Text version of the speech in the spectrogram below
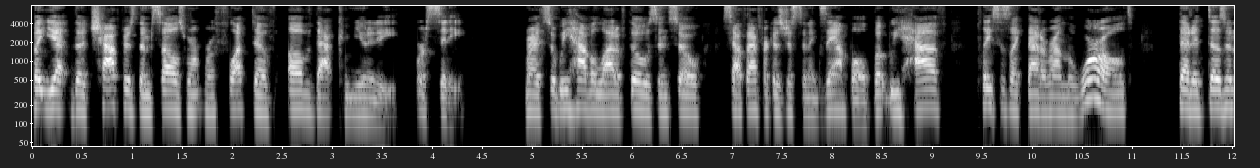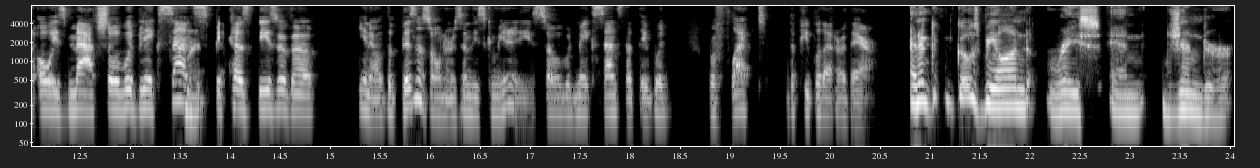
but yet the chapters themselves weren't reflective of that community or city, right? So we have a lot of those. And so South Africa is just an example, but we have places like that around the world that it doesn't always match. So it would make sense right. because these are the, you know, the business owners in these communities. So it would make sense that they would reflect the people that are there. And it goes beyond race and gender.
